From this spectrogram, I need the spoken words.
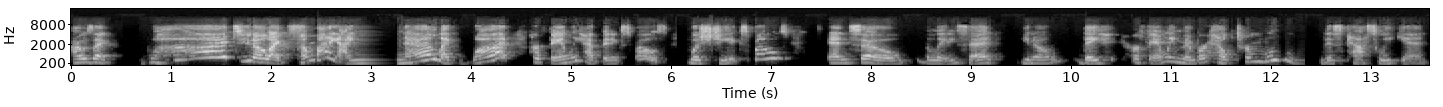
I was like, what? You know, like somebody I know, like what? Her family had been exposed. Was she exposed? And so the lady said, you know, they her family member helped her move this past weekend.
